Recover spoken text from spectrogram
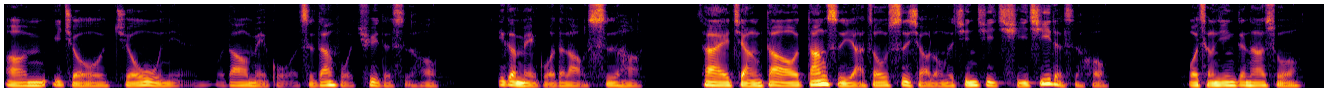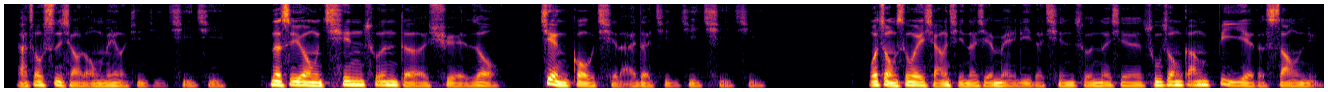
嗯，一九九五年。到美国史丹佛去的时候，一个美国的老师哈，在讲到当时亚洲四小龙的经济奇迹的时候，我曾经跟他说，亚洲四小龙没有经济奇迹，那是用青春的血肉建构起来的经济奇迹。我总是会想起那些美丽的青春，那些初中刚毕业的少女。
